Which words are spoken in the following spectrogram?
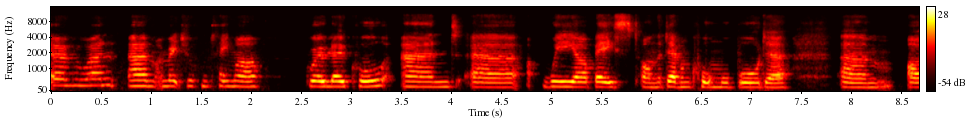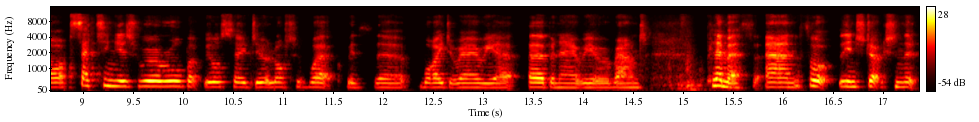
everyone, um, I'm Rachel from Tamar Grow Local and uh, we are based on the Devon-Cornwall border. Um, our setting is rural but we also do a lot of work with the wider area, urban area around Plymouth. And thought the introduction that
